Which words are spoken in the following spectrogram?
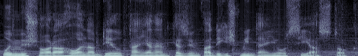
Új műsorral holnap délután jelentkezünk, addig is minden jó, sziasztok!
